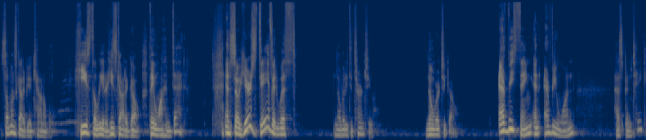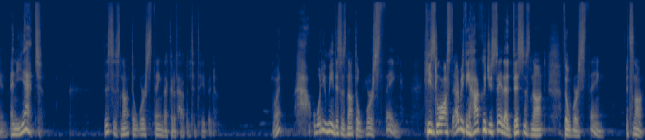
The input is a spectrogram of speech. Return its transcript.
Someone's got to be accountable. He's the leader. He's got to go. They want him dead. And so here's David with nobody to turn to, nowhere to go. Everything and everyone has been taken. And yet, this is not the worst thing that could have happened to David. What? How, what do you mean this is not the worst thing? He's lost everything. How could you say that this is not the worst thing? It's not.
